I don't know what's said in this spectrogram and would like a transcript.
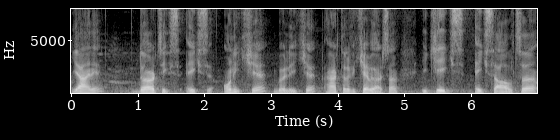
Yani 4x eksi 12 bölü 2. Her tarafı 2'ye bölersem 2x eksi 6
